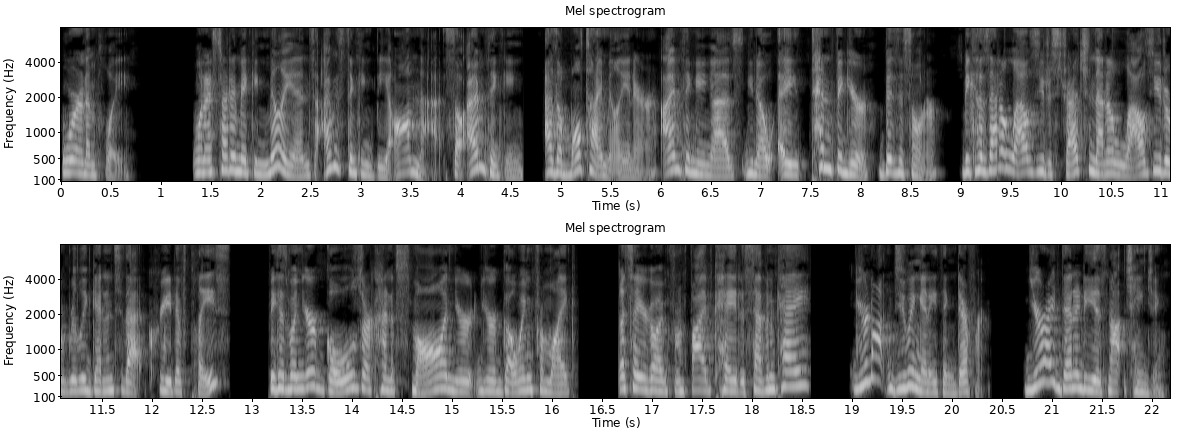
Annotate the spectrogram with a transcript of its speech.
or an employee. When I started making millions, I was thinking beyond that. So I'm thinking as a multimillionaire, I'm thinking as, you know, a 10 figure business owner because that allows you to stretch and that allows you to really get into that creative place. Because when your goals are kind of small and you're, you're going from like, let's say you're going from 5K to 7K, you're not doing anything different. Your identity is not changing.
